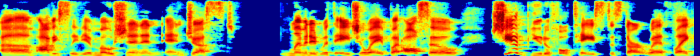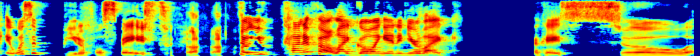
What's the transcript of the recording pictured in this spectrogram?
Um, obviously the emotion and and just limited with HOA, but also she had beautiful taste to start with. Like it was a beautiful space. so you kind of felt like going in and you're like, okay, so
